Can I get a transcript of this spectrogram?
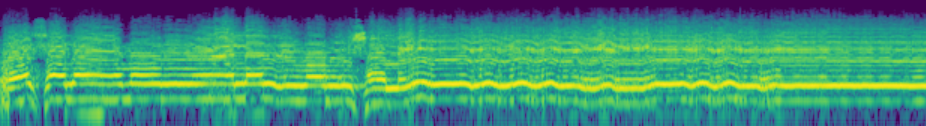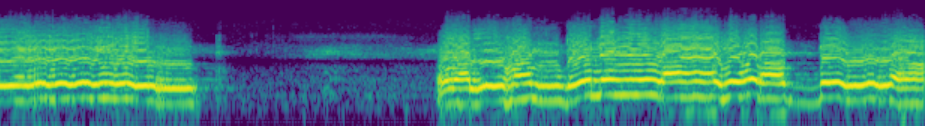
وسلام على المرسلين. والحمد لله رب العالمين.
